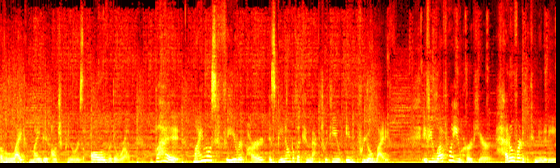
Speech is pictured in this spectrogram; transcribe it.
of like minded entrepreneurs all over the world. But my most favorite part is being able to connect with you in real life. If you loved what you heard here, head over to the community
